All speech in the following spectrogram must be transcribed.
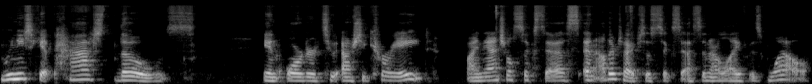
we need to get past those in order to actually create financial success and other types of success in our life as well.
